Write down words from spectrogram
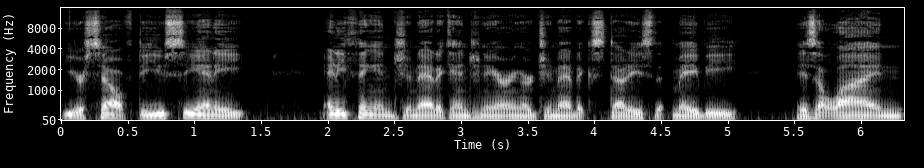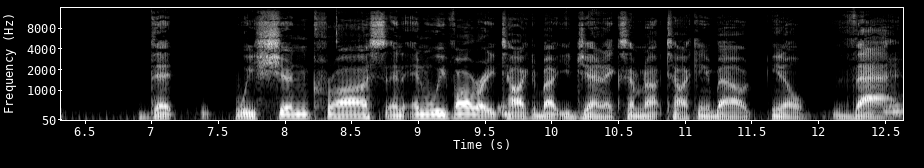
yourself, do you see any, anything in genetic engineering or genetic studies that maybe is a line that we shouldn't cross? And, and we've already talked about eugenics. I'm not talking about, you know, that,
